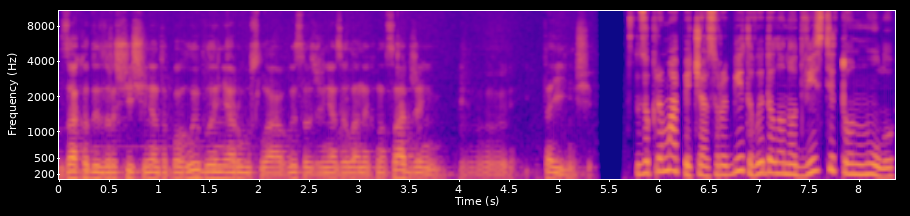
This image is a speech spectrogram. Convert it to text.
заходи з розчищення та поглиблення русла, висадження зелених насаджень е, та інші. Зокрема, під час робіт видалено 200 тонн мулу,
